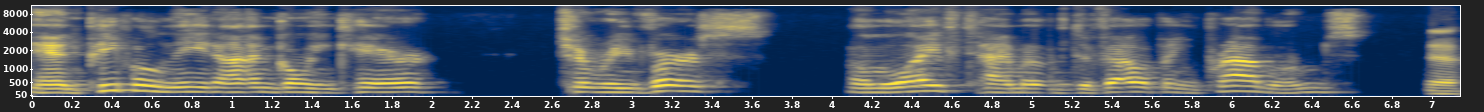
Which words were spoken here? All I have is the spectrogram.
And people need ongoing care to reverse a lifetime of developing problems. Yeah.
